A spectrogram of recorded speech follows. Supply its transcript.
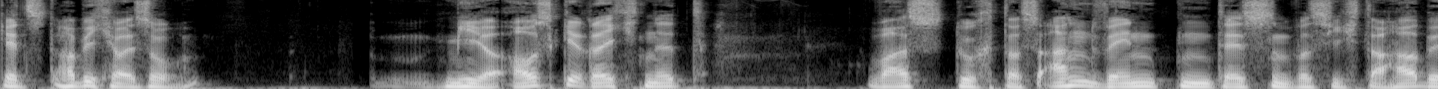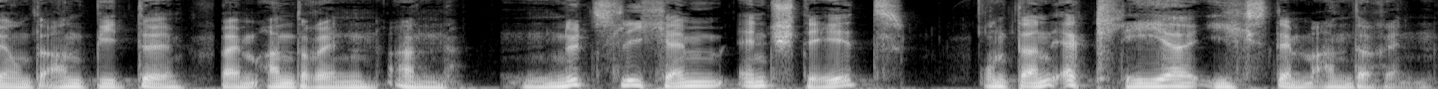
Jetzt habe ich also mir ausgerechnet, was durch das Anwenden dessen, was ich da habe und anbiete, beim anderen an Nützlichem entsteht, und dann erkläre ich's dem anderen.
